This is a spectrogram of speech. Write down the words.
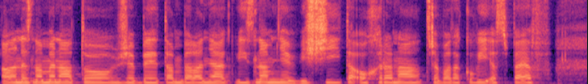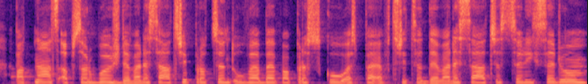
ale neznamená to, že by tam byla nějak významně vyšší ta ochrana, třeba takový SPF 15 absorbuje už 93% UVB paprsku, SPF 30 96,7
